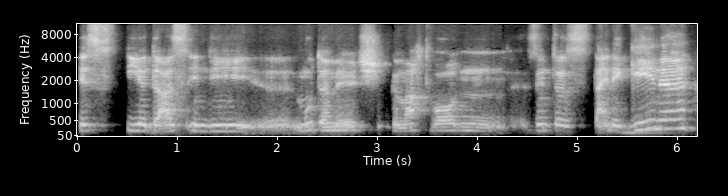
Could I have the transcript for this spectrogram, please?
Ist dir das in die äh, Muttermilch gemacht worden? Sind das deine Gene?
